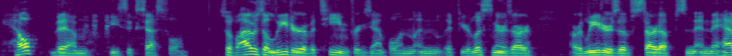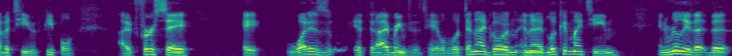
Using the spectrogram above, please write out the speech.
help them be successful. So if I was a leader of a team, for example, and, and if your listeners are are leaders of startups and, and they have a team of people, I would first say, what is it that I bring to the table? But then I'd go and I'd look at my team, and really the, the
